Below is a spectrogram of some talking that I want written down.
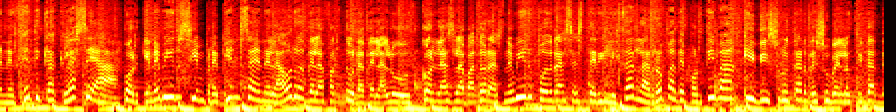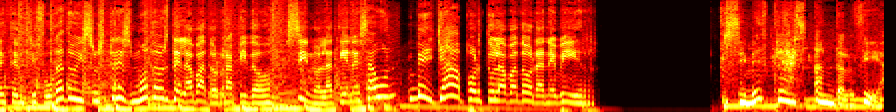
energética clase A. Porque Nevir siempre piensa en el ahorro de la factura de la luz. Con las lavadoras Nevir podrás esterilizar la ropa deportiva y disfrutar de su velocidad de centrifugado y sus tres modos de lavado rápido. Si no la tienes aún, ve ya por tu lavadora Nevir. Si mezclas Andalucía,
